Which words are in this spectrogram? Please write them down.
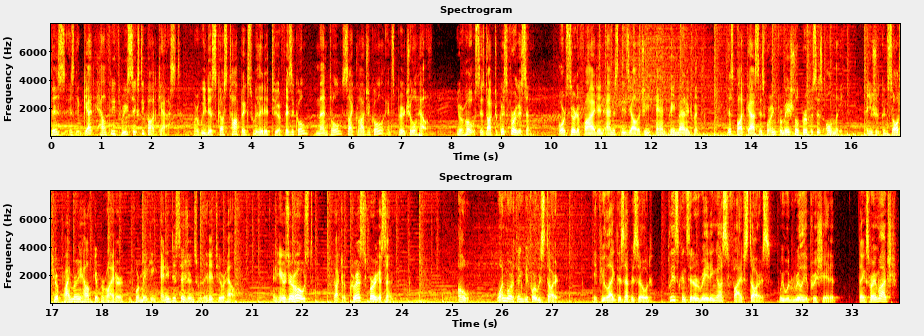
This is the Get Healthy 360 podcast, where we discuss topics related to your physical, mental, psychological, and spiritual health. Your host is Dr. Chris Ferguson, board certified in anesthesiology and pain management. This podcast is for informational purposes only, and you should consult your primary healthcare provider before making any decisions related to your health. And here's your host, Dr. Chris Ferguson. Oh, one more thing before we start. If you like this episode, please consider rating us five stars. We would really appreciate it. Thanks very much.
